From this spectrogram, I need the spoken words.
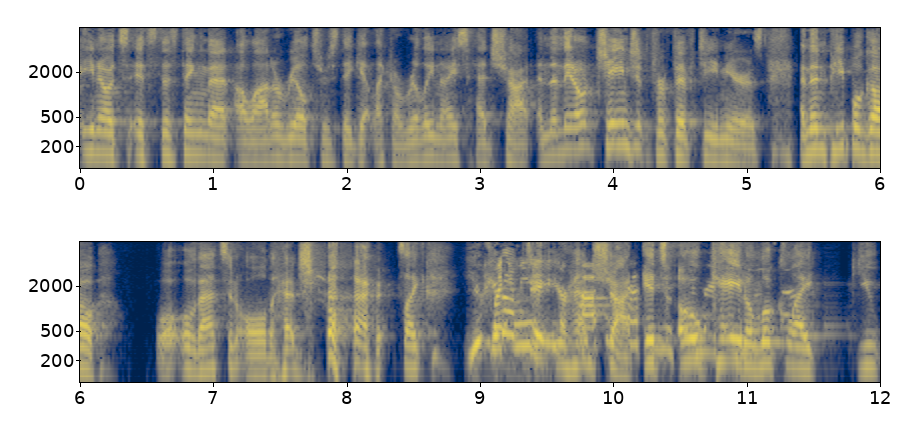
you know it's it's the thing that a lot of realtors they get like a really nice headshot and then they don't change it for 15 years. And then people go well, oh that's an old headshot. It's like you can update I mean, your headshot. it's okay to look like you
